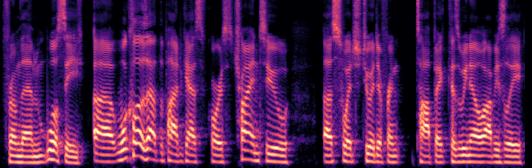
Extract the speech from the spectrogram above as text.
from them, we'll see. Uh, we'll close out the podcast, of course, trying to uh, switch to a different topic because we know obviously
